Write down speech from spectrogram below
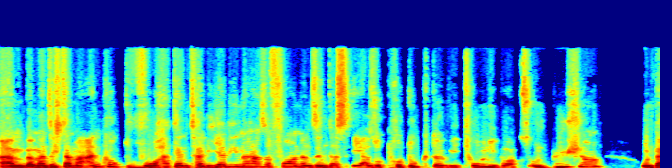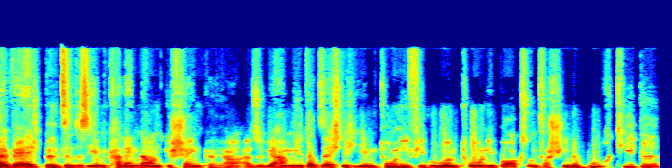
Ähm, wenn man sich da mal anguckt, wo hat denn Thalia die Nase vorn, dann sind das eher so Produkte wie Tonybox und Bücher. Und bei Weltbild sind es eben Kalender und Geschenke. Ja? Also wir haben hier tatsächlich eben Tony-Figuren, Tony-Box und verschiedene Buchtitel.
